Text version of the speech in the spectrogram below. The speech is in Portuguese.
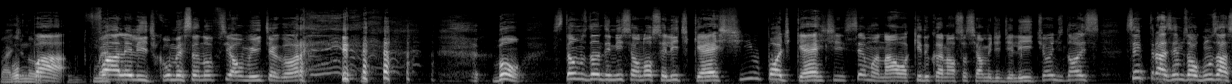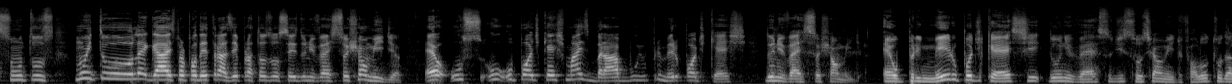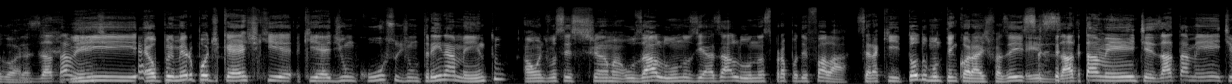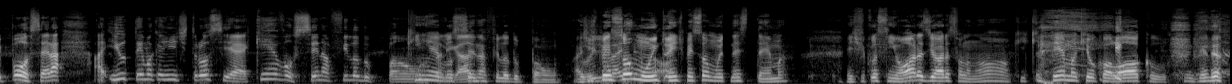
Vai Opa! Fala, Elite! Começando oficialmente agora. Bom, estamos dando início ao nosso Elite Cast, um podcast semanal aqui do canal Social Media de Elite, onde nós sempre trazemos alguns assuntos muito legais para poder trazer para todos vocês do universo social media. É o, o, o podcast mais brabo e o primeiro podcast do universo social media. É o primeiro podcast do universo de social media. Falou tudo agora. Exatamente. E é o primeiro podcast que, que é de um curso, de um treinamento, onde você chama os alunos e as alunas para poder falar. Será que todo mundo tem coragem de fazer isso? Exatamente, exatamente. Pô, será? Ah, E o tema que a gente trouxe é: quem é você na fila do pão? Quem é tá você ligado? na fila do pão? A Hoje gente pensou muito, top. a gente pensou muito nesse tema. A gente ficou assim horas e horas falando, ó, que, que tema que eu coloco, entendeu?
